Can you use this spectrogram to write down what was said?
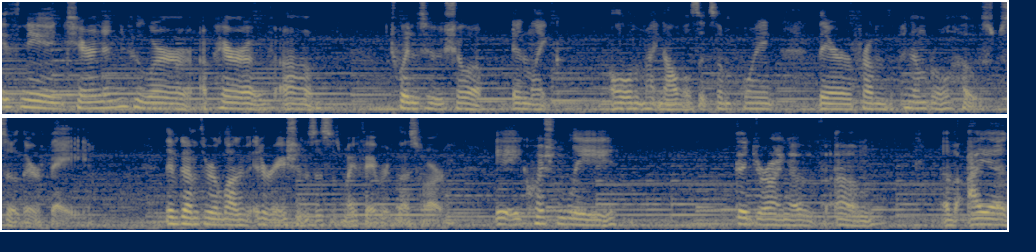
Ithne and Kiernan, who are a pair of um, twins who show up in like all of my novels at some point. They're from the Penumbral Host, so they're Fae. They've gone through a lot of iterations. This is my favorite thus far. A questionably good drawing of um, of Aya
